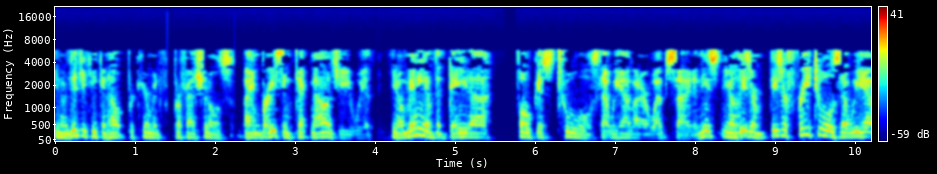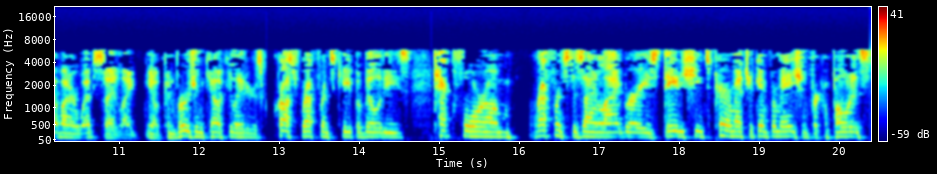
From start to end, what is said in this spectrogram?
You know, DigiKey can help procurement professionals by embracing technology with, you know, many of the data focused tools that we have on our website. And these, you know, these are, these are free tools that we have on our website, like, you know, conversion calculators, cross-reference capabilities, tech forum, reference design libraries, data sheets, parametric information for components,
